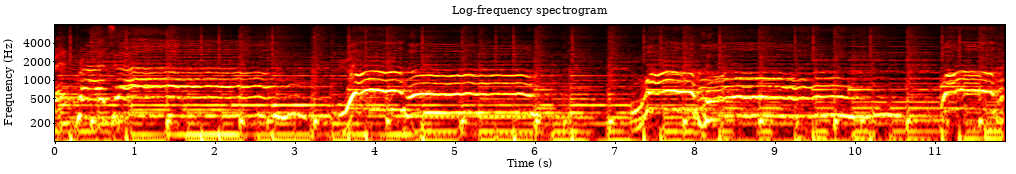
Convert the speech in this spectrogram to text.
เป็นพระเจ้าโอ้โหโอ้โหโอ้โห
